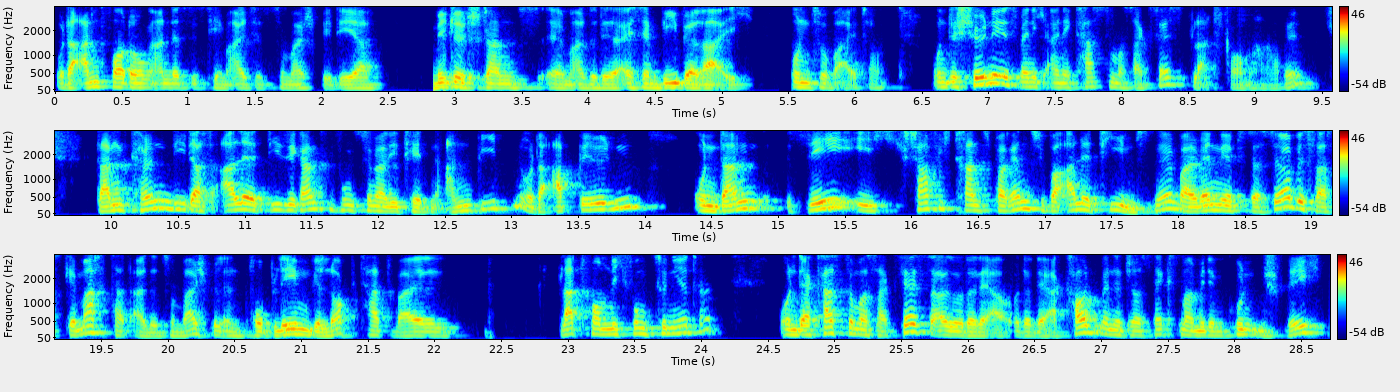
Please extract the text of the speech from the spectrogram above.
oder Anforderungen an das System als jetzt zum Beispiel der Mittelstands, ähm, also der SMB-Bereich und so weiter. Und das Schöne ist, wenn ich eine Customer Success Plattform habe, dann können die das alle, diese ganzen Funktionalitäten anbieten oder abbilden. Und dann sehe ich, schaffe ich Transparenz über alle Teams, ne? weil wenn jetzt der Service was gemacht hat, also zum Beispiel ein Problem gelockt hat, weil Plattform nicht funktioniert hat, und der Customer Success, also oder der, oder der Account Manager das nächste Mal mit dem Kunden spricht,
